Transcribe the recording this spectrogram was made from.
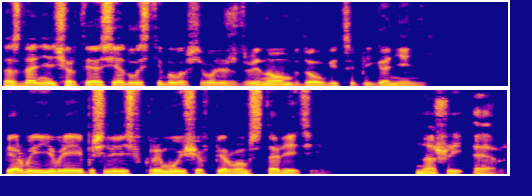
Создание черты оседлости было всего лишь звеном в долгой цепи гонений. Первые евреи поселились в Крыму еще в первом столетии нашей эры.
